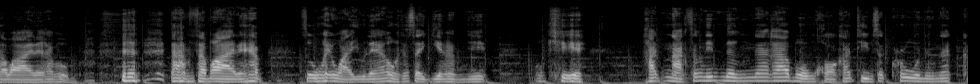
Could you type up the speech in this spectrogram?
สบายเลยครับผม ตามสบายเลยครับ สู้ไม่ไหวอยู่แล้วถ้าใส่เกียร์แบบนี้ โอเค คัดหนักสักนิดนึงนะครับผมขอคัดทีมสักครู่หนึ่งนะค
